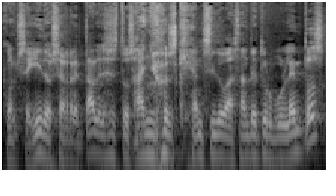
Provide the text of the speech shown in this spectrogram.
conseguido ser rentables estos años que han sido bastante turbulentos,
